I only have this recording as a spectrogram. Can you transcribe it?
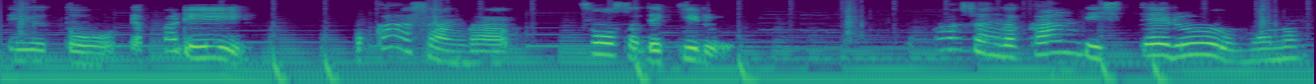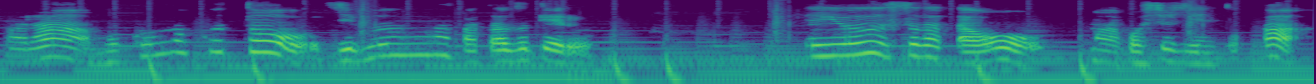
っていうと、やっぱりお母さんが操作できる。お母さんが管理してるものから黙々と自分が片付けるっていう姿を、まあご主人とか、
